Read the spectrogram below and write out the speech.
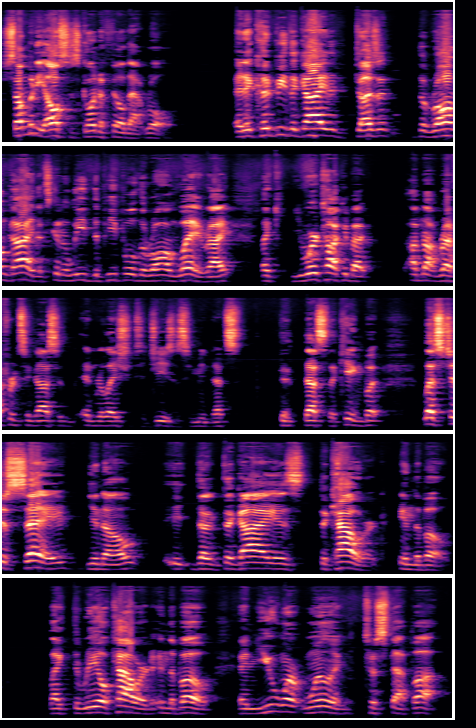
somebody else is going to fill that role. And it could be the guy that doesn't, the wrong guy that's going to lead the people the wrong way, right? Like you were talking about, I'm not referencing us in, in relation to Jesus. I mean, that's, that's the king. But let's just say, you know, the the guy is the coward in the boat, like the real coward in the boat, and you weren't willing to step up.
